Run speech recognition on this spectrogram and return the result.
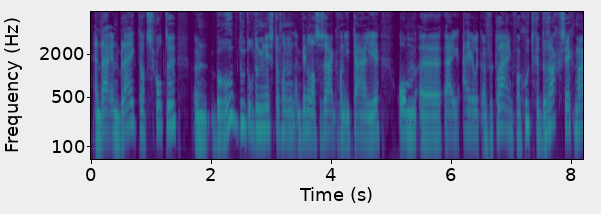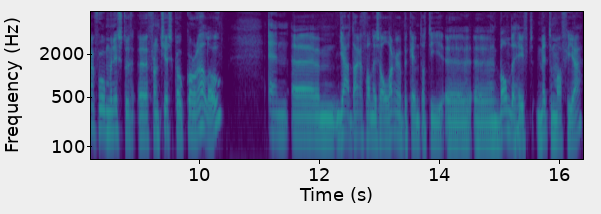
En daarin blijkt dat Schotten een beroep doet op de minister van Binnenlandse Zaken van Italië... om uh, eigenlijk een verklaring van goed gedrag zeg maar, voor minister uh, Francesco Corallo... En uh, ja, daarvan is al langer bekend dat hij uh, banden heeft met de maffia.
